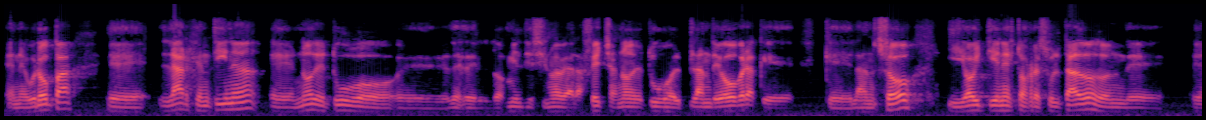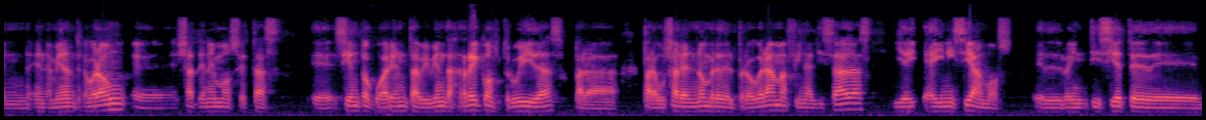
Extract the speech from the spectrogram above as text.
Europa, eh, la Argentina no detuvo, desde el 2019 a la fecha, no detuvo el plan de obra que, lanzó y hoy tiene estos resultados donde en, en Almirante Brown ya tenemos estas 140 eh, viviendas reconstruidas para, para, usar el nombre del programa, finalizadas, y, e iniciamos el 27 de,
